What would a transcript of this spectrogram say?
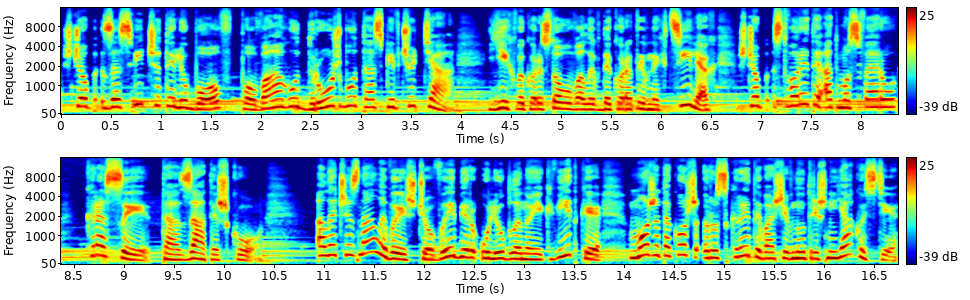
щоб засвідчити любов, повагу, дружбу та співчуття. Їх використовували в декоративних цілях, щоб створити атмосферу краси та затишку. Але чи знали ви, що вибір улюбленої квітки може також розкрити ваші внутрішні якості?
